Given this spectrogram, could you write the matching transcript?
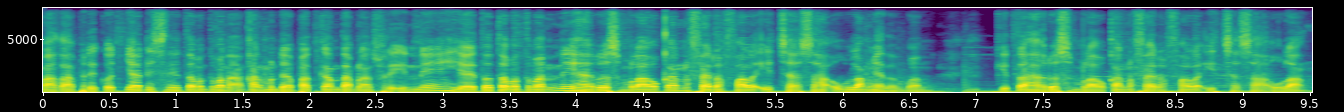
Maka berikutnya di sini teman-teman akan mendapatkan tampilan seperti ini yaitu teman-teman ini harus melakukan verbal ijazah ulang ya teman-teman. Kita harus melakukan verbal ijazah ulang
